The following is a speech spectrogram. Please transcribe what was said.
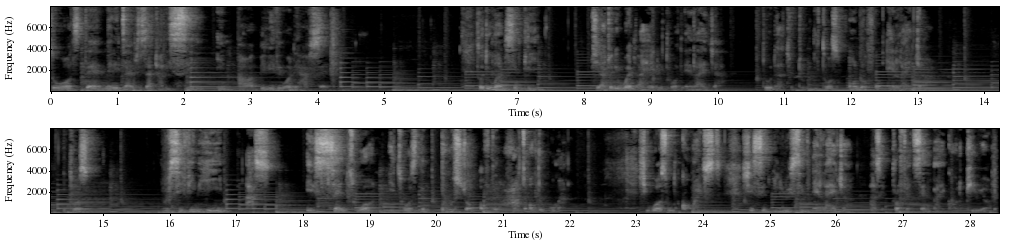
towards them many times is actually seen in our believing what they have said. So the woman simply, she actually went ahead with what Elijah told her to do. It was honor for Elijah. It was receiving him as a sent one. It was the posture of the heart of the woman. She wasn't coerced. She simply received Elijah as a prophet sent by God, period.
